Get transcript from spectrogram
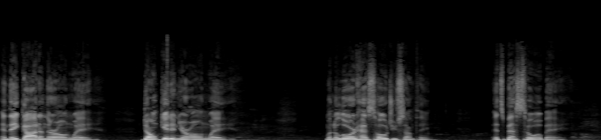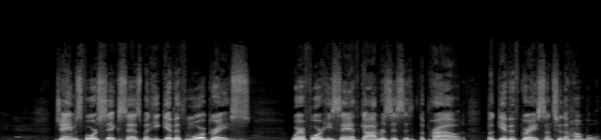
and they got in their own way. Don't get in your own way. When the Lord has told you something, it's best to obey. James 4 6 says, But he giveth more grace. Wherefore he saith, God resisteth the proud, but giveth grace unto the humble.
